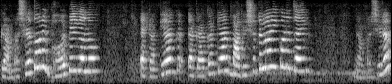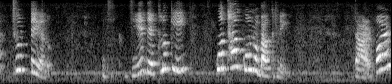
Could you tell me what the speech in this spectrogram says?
গ্রামবাসীরা তো অনেক ভয় পেয়ে গেল। একাকে একা- একা একাকে আর বাঘের সাথে লড়াই করে যায়? গ্রামবাসীরা ছুটতে গেল। যে দেখল কি, কোথাও কোনো বাঘ নেই। তারপর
